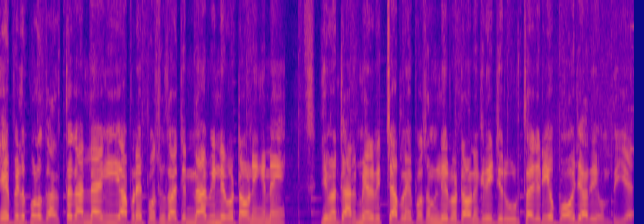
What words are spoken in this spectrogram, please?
ਇਹ ਬਿਲਕੁਲ ਗਲਤ ਗੱਲ ਹੈ ਕਿ ਆਪਣੇ ਪਸ਼ੂ ਦਾ ਜਿੰਨਾ ਵੀ ਲਿਵਰ ਨੇ, ਜਿਵੇਂ ਗਰਮੀਆਂ ਦੇ ਵਿੱਚ ਆਪਣੇ ਪਸ਼ੂ ਨੂੰ ਲਿਵਰ ਦੀ ਜ਼ਰੂਰਤ ਹੈ, ਜਿਹੜੀ ਉਹ ਬਹੁਤ ਜ਼ਿਆਦਾ ਹੁੰਦੀ ਹੈ।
